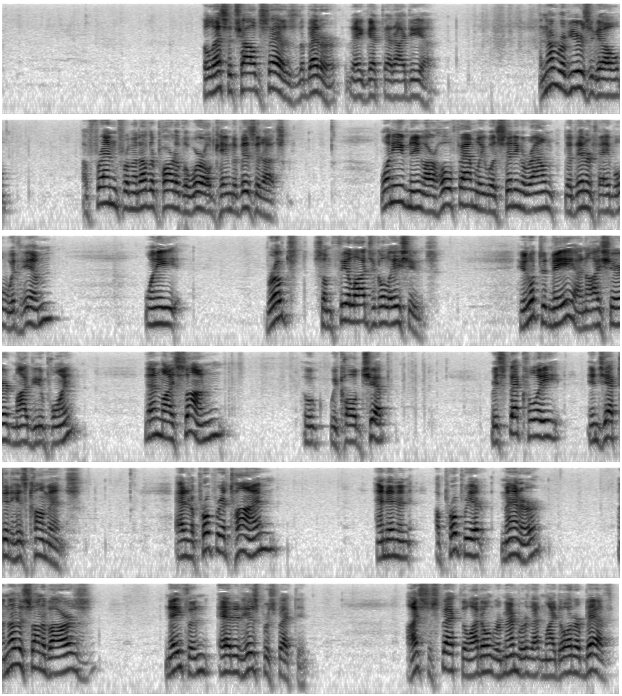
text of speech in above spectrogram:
The less a child says, the better they get that idea. A number of years ago, a friend from another part of the world came to visit us. One evening, our whole family was sitting around the dinner table with him when he broached some theological issues. He looked at me and I shared my viewpoint. Then my son, who we called Chip, respectfully injected his comments. At an appropriate time and in an appropriate manner, another son of ours, Nathan, added his perspective. I suspect, though I don't remember, that my daughter Beth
